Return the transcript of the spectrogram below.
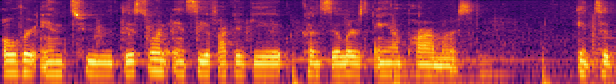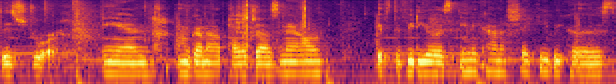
over into this one and see if I could get concealers and primers into this drawer. And I'm gonna apologize now if the video is any kind of shaky because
